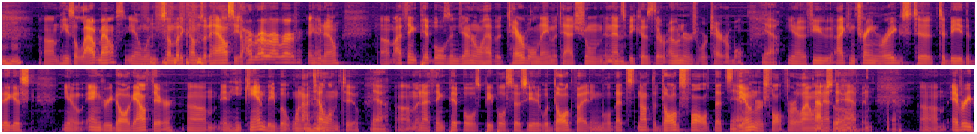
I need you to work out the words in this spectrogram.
Mm-hmm. Um, he's a loudmouth. You know, when somebody comes to the house, he's "Arr, arr, arr, arr," and, Yeah. you know. Um, I think pit bulls in general have a terrible name attached to them, and that's Mhm. because their owners were terrible. Yeah. You know, if you, I can train Riggs to to be the biggest, you know, angry dog out there, um, and he can be, but when I Mhm. tell him to, Yeah. um, and I think pit bulls people associate it with dog fighting. Well, that's not the dog's fault. That's the owner's fault for allowing Absolutely. that to happen. Yeah. Um, every,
